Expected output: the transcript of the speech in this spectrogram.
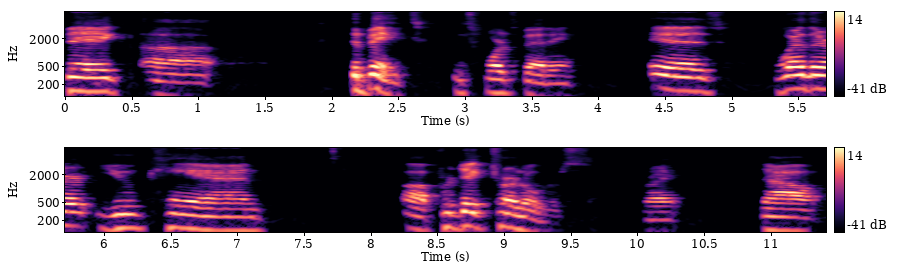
big uh, debate in sports betting is whether you can uh, predict turnovers. Right now,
